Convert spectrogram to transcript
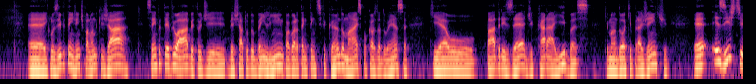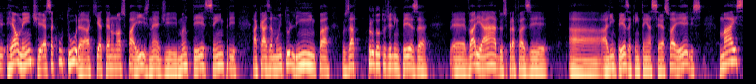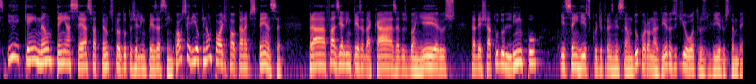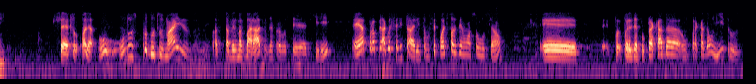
É, inclusive, tem gente falando que já sempre teve o hábito de deixar tudo bem limpo, agora está intensificando mais por causa da doença, que é o Padre Zé de Caraíbas, que mandou aqui para gente. É, existe realmente essa cultura aqui até no nosso país, né, de manter sempre a casa muito limpa, usar produtos de limpeza é, variados para fazer a, a limpeza, quem tem acesso a eles. Mas e quem não tem acesso a tantos produtos de limpeza assim? Qual seria o que não pode faltar na dispensa para fazer a limpeza da casa, dos banheiros, para deixar tudo limpo e sem risco de transmissão do coronavírus e de outros vírus também? Certo. Olha, um dos produtos mais, talvez mais baratos né, para você adquirir é a própria água sanitária. Então você pode fazer uma solução é, por, por exemplo, para cada, um, cada um litro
